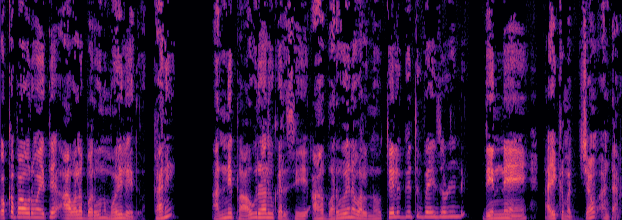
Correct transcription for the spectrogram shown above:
ఒక్క పావురం అయితే ఆ వల బరువును మోయలేదు. కానీ అన్ని పావురాలు కలిసి ఆ బరువైన వలను తేలిగ్గెత్తుకుపోయి చూడండి. దీన్నే ఐకమత్యం అంటారు.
